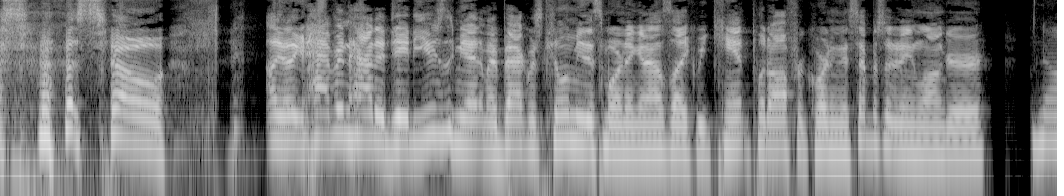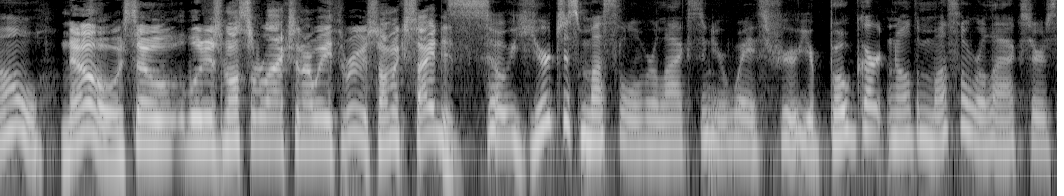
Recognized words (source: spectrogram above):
so I like haven't had a day to use them yet. and My back was killing me this morning, and I was like, "We can't put off recording this episode any longer." No. No, so we'll just muscle relax on our way through. So I'm excited. So you're just muscle relaxing your way through. You're bogarting all the muscle relaxers.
